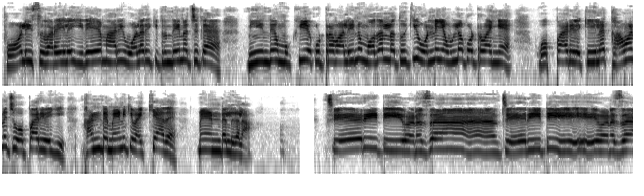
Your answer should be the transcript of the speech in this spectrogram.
போலீஸ் வரையில இதே மாதிரி உளறிக்கிட்டு இருந்தேன்னு வச்சுக்க. நீ இந்த முக்கிய குற்றவாளின்னு முதல்ல தூக்கி உன்னைய உள்ள போட்டுருவாங்க ஒப்பாரி வைக்கையில கவனிச்சு ஒப்பாரி வை. கண்ட மேனிக்கு வைக்காத மெண்டல்களா. சரி டி வனசா. சரி டி வனசா.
